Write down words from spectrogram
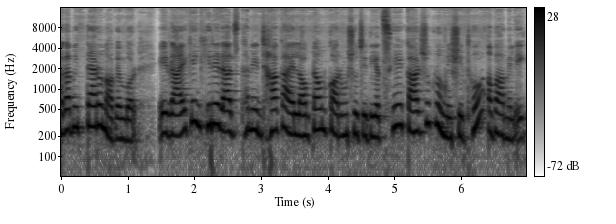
আগামী তেরো নভেম্বর। এই রায়কে ঘিরে রাজধানী ঢাকায় লকডাউন কর্মসূচি দিয়েছে কার্যক্রম নিষিদ্ধ আওয়ামী লীগ।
